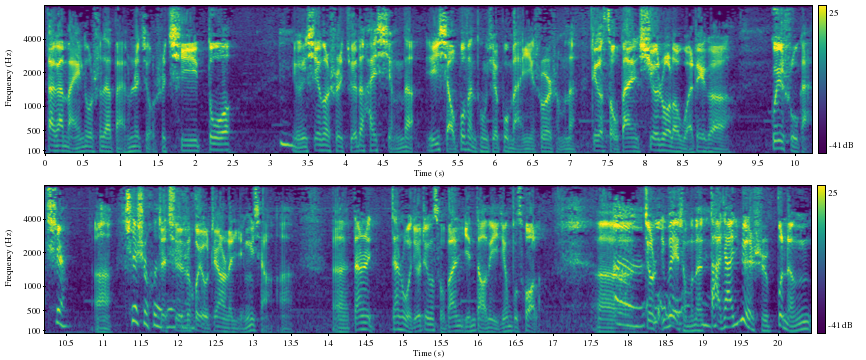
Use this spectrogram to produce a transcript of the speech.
大概满意度是在百分之九十七多。嗯有一些个是觉得还行的，有一小部分同学不满意，说是什么呢？这个走班削弱了我这个归属感是啊。确实会有这确实会有这样的影响啊。呃，但是但是我觉得这个走班引导的已经不错了。呃，就是为什么呢？嗯大家越是不能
